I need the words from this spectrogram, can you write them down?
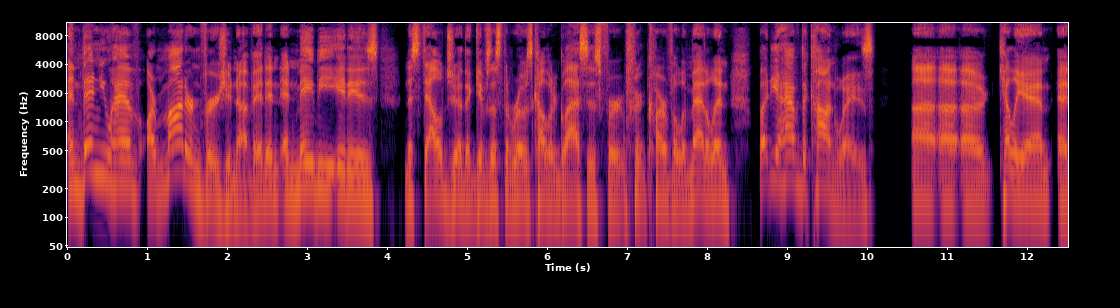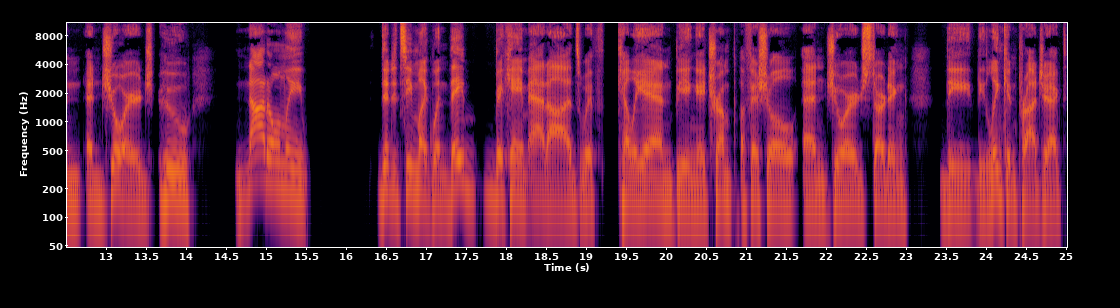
And then you have our modern version of it and and maybe it is nostalgia that gives us the rose colored glasses for for Carville and Matalin but you have the Conways uh uh, uh Kellyanne and and George who not only did it seem like when they became at odds with Kellyanne being a Trump official and George starting the the Lincoln Project,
